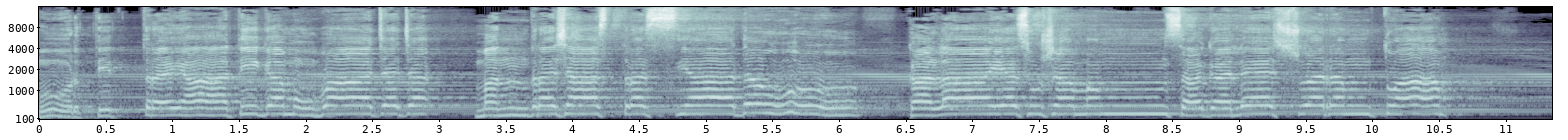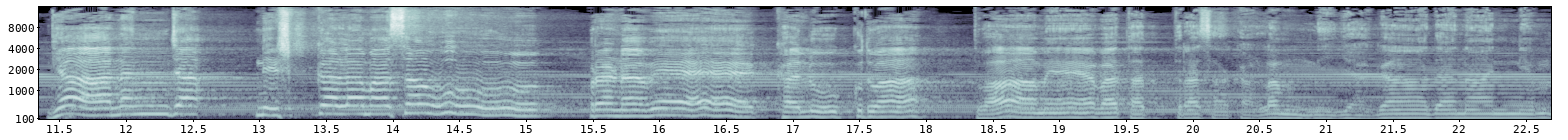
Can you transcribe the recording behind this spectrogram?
मूर्तित्रयातिगमुवाच च मन्त्रशास्त्रस्यादौ कलाय सुषमं सकलेश्वरं त्वां। ध्यानञ्च निष्कलमसौ प्रणवे खलु क्त्वा त्वामेव तत्र सकलं नियगादनान्यम्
